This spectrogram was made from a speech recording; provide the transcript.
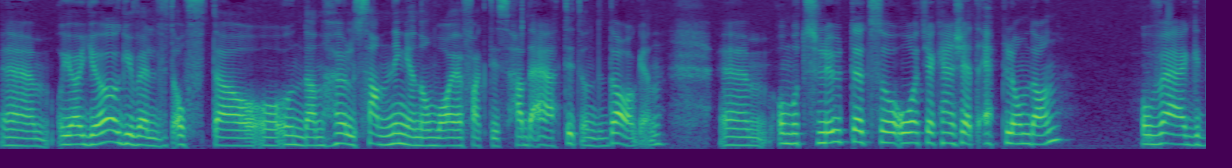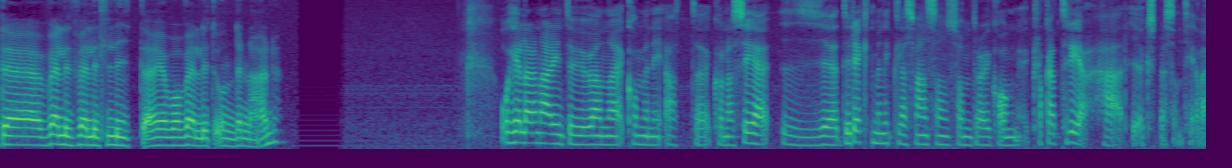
Ehm, och jag ljög ju väldigt ofta och undanhöll sanningen om vad jag faktiskt hade ätit under dagen. Ehm, och mot slutet så åt jag kanske ett äpple om dagen och vägde väldigt, väldigt lite. Jag var väldigt undernärd. Och hela den här intervjun eh, kommer ni att eh, kunna se i eh, direkt med Niklas Svensson som drar igång klockan tre här i Expressen TV.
